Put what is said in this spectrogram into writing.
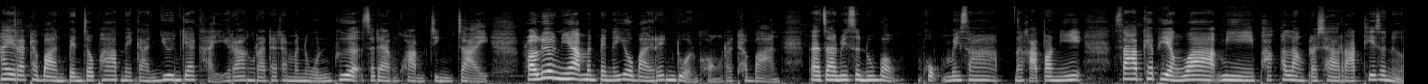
ให้รัฐบาลเป็นเจ้าภาพในการยื่นแก้ไขร่างรัฐธรรมนูญ เพื่อแสดงความจริงใจ เพราะเรื่องนี้มันเป็นนโยบายเร่งด่วนของรัฐบาล แต่อาจารย์วิษณุบอก ผมไม่ทราบนะคะ ตอนนี้ทราบแค่เพียงว่ามีพักพลังประชารัฐที่เสนอ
